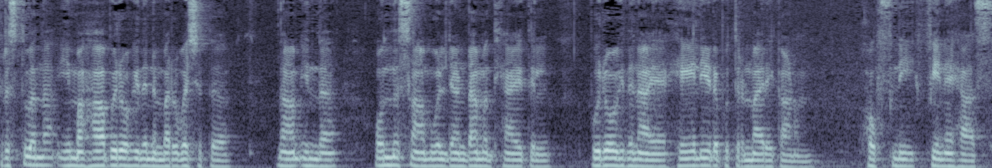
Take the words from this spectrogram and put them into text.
ക്രിസ്തു എന്ന ഈ മഹാപുരോഹിതന്റെ മറുവശത്ത് നാം ഇന്ന് ഒന്ന് സാമുവൽ രണ്ടാം അധ്യായത്തിൽ പുരോഹിതനായ ഹേലിയുടെ പുത്രന്മാരെ കാണും. ഹൊഫ്നി ഫിനെഹാസ്.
